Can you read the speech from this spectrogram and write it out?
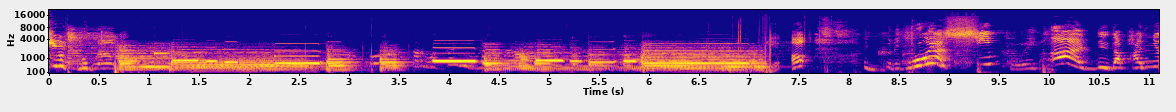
씨발 뭐 뭐야? 어? 뭐야 씨? 아, 니나 봤냐?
